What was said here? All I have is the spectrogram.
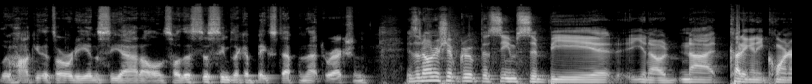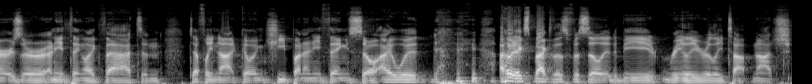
the, hockey that's already in Seattle, and so this just seems like a big step in that direction. It's an ownership group that seems to be, you know, not cutting any corners or anything like that, and definitely not going cheap on anything. So I would I would expect this facility to be really really top notch.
